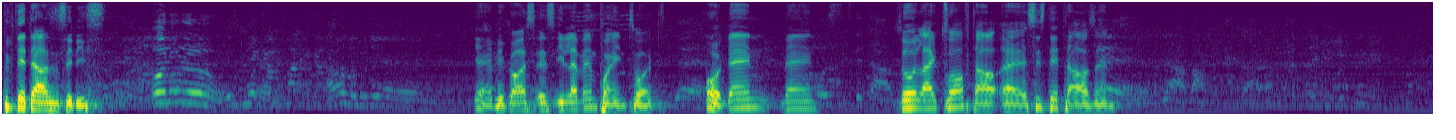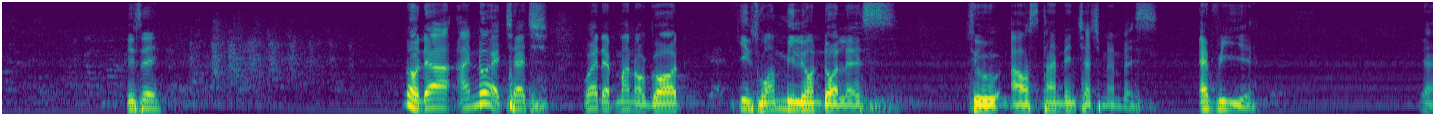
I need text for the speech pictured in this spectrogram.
Fifty thousand cedis. Oh, no, no, no. It's more than- I also do the, Yeah, because it's eleven point what? Oh, then then. So like twelve thousand, uh, sixty thousand. You say? No, there. Are, I know a church where the man of God gives one million dollars to outstanding church members every year. Yeah,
